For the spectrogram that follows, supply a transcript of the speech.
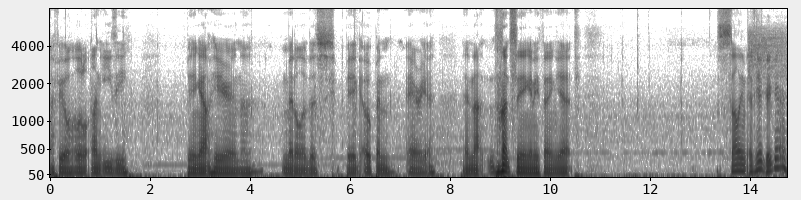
I feel a little uneasy being out here in the middle of this big open area and not not seeing anything yet. Sully, is he a good guy?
